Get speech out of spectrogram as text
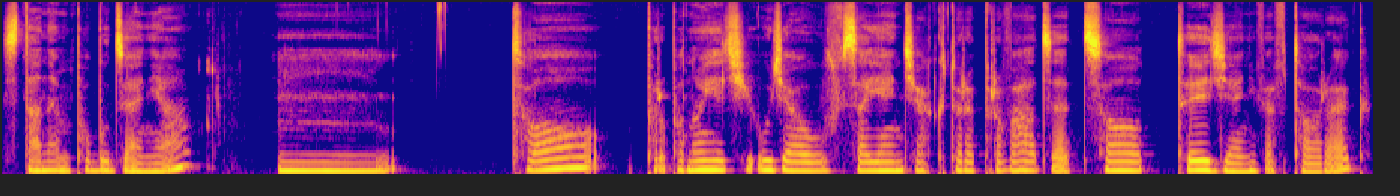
stanem pobudzenia, mm, to proponuję Ci udział w zajęciach, które prowadzę co tydzień we wtorek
